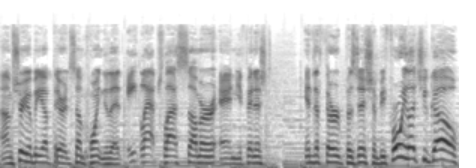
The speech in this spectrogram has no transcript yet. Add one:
I'm sure you'll be up there at some point. You did eight laps last summer, and you finished in the third position. Before we let you go,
